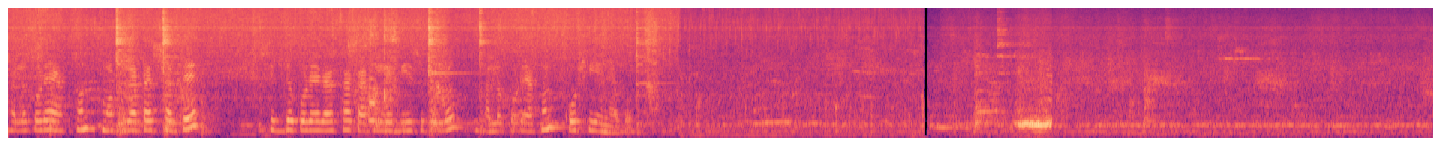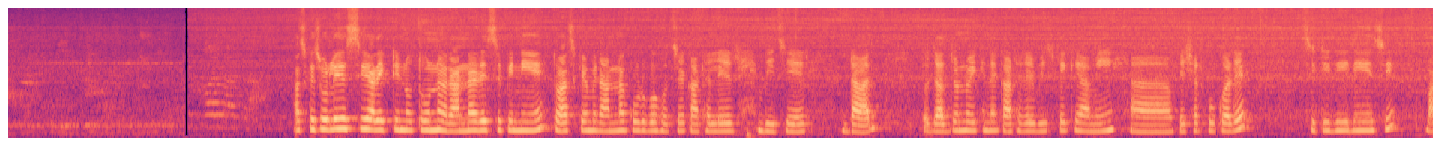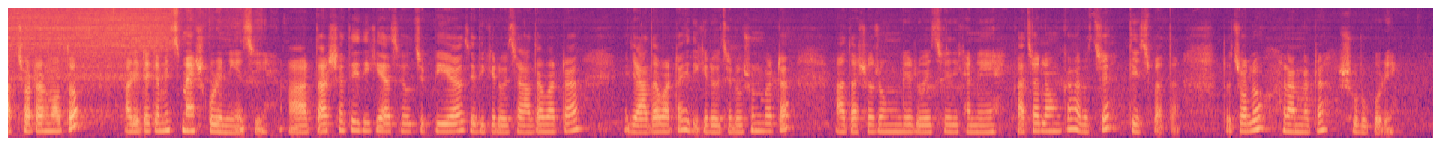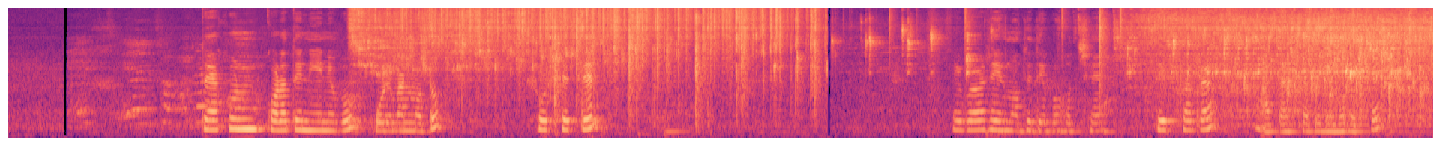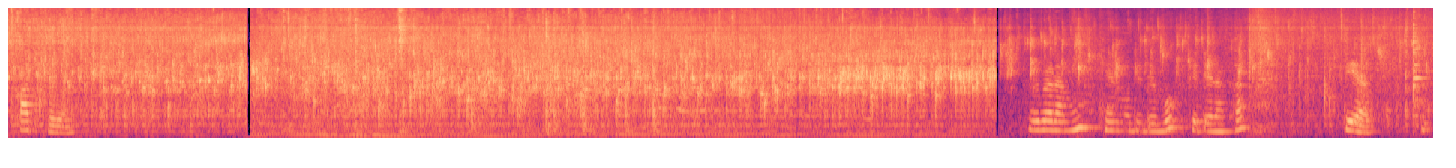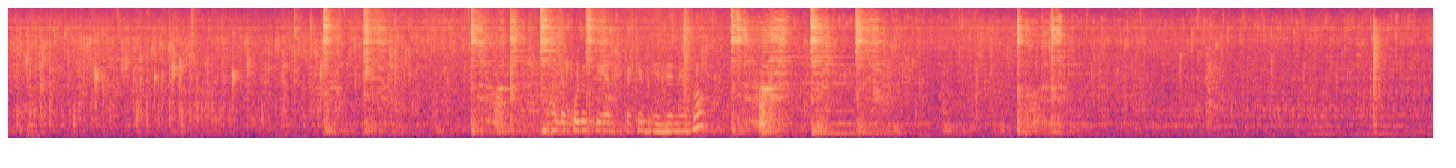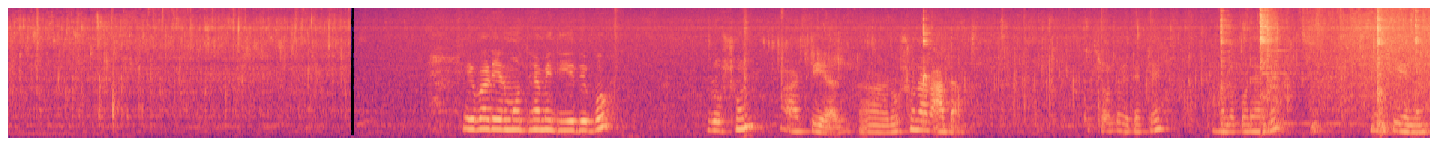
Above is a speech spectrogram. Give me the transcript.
ভালো করে এখন মশলাটার সাথে সিদ্ধ করে রাখা কাটলে বীজগুলো ভালো করে এখন কষিয়ে নেব। আজকে চলে এসেছি আরেকটি নতুন রান্নার রেসিপি নিয়ে। তো আজকে আমি রান্না করব হচ্ছে কাঁঠালের বীজের ডাল। তো যার জন্য এখানে কাঁঠালের বীজটাকে আমি প্রেশার কুকারে সিটি দিয়ে নিয়েছি পাঁচ ছটার মতো। আর এটাকে আমি স্ম্যাশ করে নিয়েছি। আর তার সাথে এদিকে আছে হচ্ছে পেঁয়াজ, এদিকে রয়েছে আদা বাটা। এই যে আদা বাটা, এদিকে রয়েছে রসুন বাটা। আর তার সঙ্গে রয়েছে এখানে কাঁচা লঙ্কা আর হচ্ছে তেজপাতা। তো চলো রান্নাটা শুরু করি। তো এখন কড়াতে নিয়ে নেব পরিমাণ মতো সর্ষের তেল। এবার এর মধ্যে দেব হচ্ছে তেজপাতা। আর তার সাথে দেব হচ্ছে পাঁচফোড়ন। এবার আমি এর মধ্যে দেব কেটে রাখা পেঁয়াজ। ভালো করে পেঁয়াজটাকে ভেজে নেব। এবার এর মধ্যে আমি দিয়ে দেব রসুন আর পেঁয়াজ। রসুন আর আদা। চলো এটাকে ভালো করে আগে মিশিয়ে নিই।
